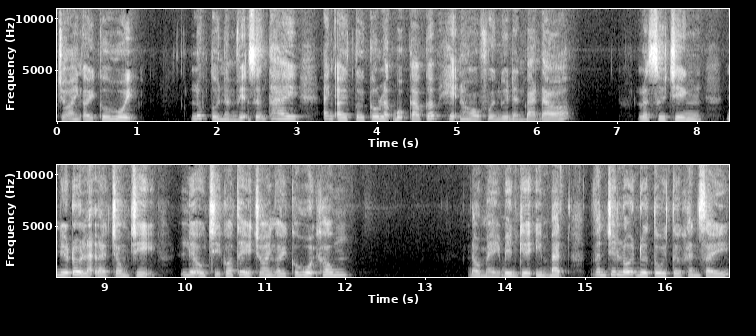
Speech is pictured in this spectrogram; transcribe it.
cho anh ấy cơ hội. Lúc tôi nằm viện dưỡng thai, anh ấy tới câu lạc bộ cao cấp hẹn hò với người đàn bà đó. Luật sư Trình, nếu đổi lại là chồng chị, liệu chị có thể cho anh ấy cơ hội không? Đầu máy bên kia im bặt, Văn Chiết Lỗi đưa tôi tờ khăn giấy.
